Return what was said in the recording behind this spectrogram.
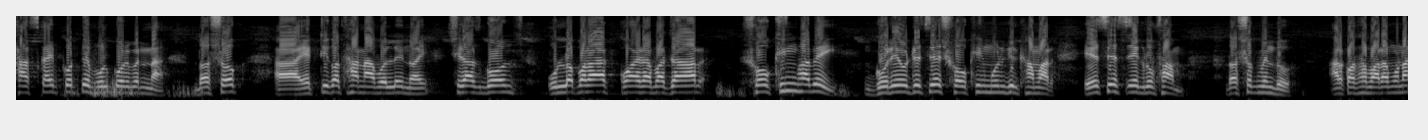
সাবস্ক্রাইব করতে ভুল করবেন না। দর্শক একটি কথা না বললেই নয়, সিরাজগঞ্জ, উল্লাপাড়া, কয়রা বাজার শৌখিনভাবেই গড়ে উঠেছে শৌখিন মুরগির খামার এস এস এগ্রো ফার্ম দর্শকবিন্দু আর কথা বাড়াবো না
